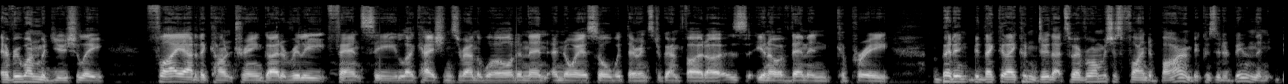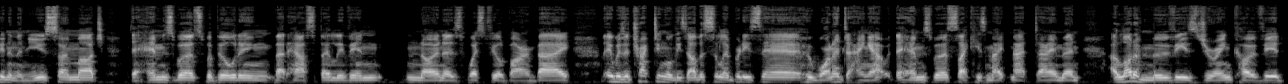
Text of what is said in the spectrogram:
everyone would usually fly out of the country and go to really fancy locations around the world and then annoy us all with their Instagram photos, you know, of them in Capri. But, in, but they, they couldn't do that, so everyone was just flying to Byron because it had been in the been in the news so much. The Hemsworths were building that house that they live in, known as Westfield Byron Bay. It was attracting all these other celebrities there who wanted to hang out with the Hemsworths, like his mate Matt Damon. A lot of movies during COVID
